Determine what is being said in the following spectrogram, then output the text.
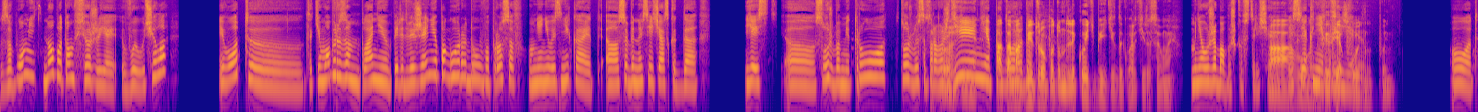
запомнить, но потом все же я выучила. И вот э, таким образом в плане передвижения по городу вопросов у меня не возникает. Особенно сейчас, когда есть э, служба метро, службы сопровождения, по а городу. там от метро потом далеко тебе идти до квартиры самой? Меня уже бабушка встречает, а, если вон, я к ней приезжаю. Я понял, понял. Вот.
